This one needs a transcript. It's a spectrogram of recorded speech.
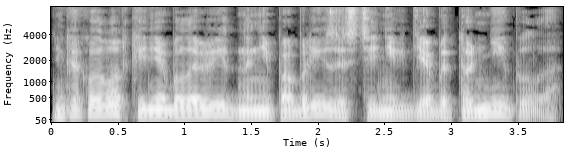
Никакой лодки не было видно ни поблизости, ни где бы то ни было.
